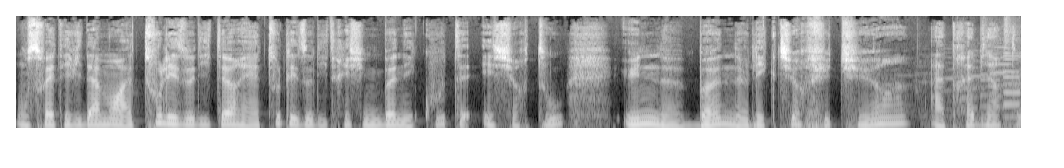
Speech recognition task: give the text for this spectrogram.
On souhaite évidemment à tous les auditeurs et à toutes les auditrices une bonne écoute et surtout une bonne lecture future. À très bientôt.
